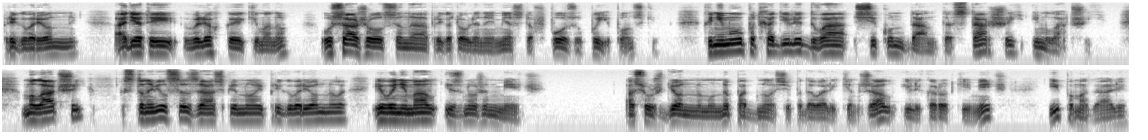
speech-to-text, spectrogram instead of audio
Приговоренный, одетый в легкое кимоно, усаживался на приготовленное место в позу по-японски. К нему подходили два секунданта, старший и младший. Младший становился за спиной приговоренного и вынимал из ножен меч осужденному на подносе подавали кинжал или короткий меч и помогали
